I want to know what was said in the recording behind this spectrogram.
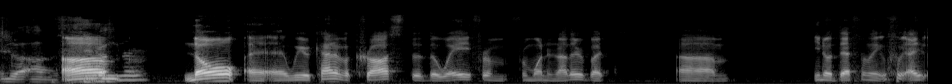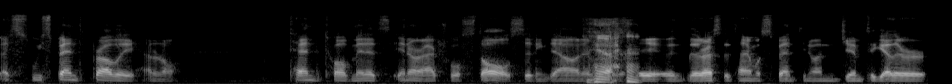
in the uh, um, dressing room? No, uh, we were kind of across the, the way from, from one another, but um, you know, definitely, I, I, we spent probably I don't know, ten to twelve minutes in our actual stalls, sitting down, and yeah. the rest of the time was spent, you know, in the gym together. Or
